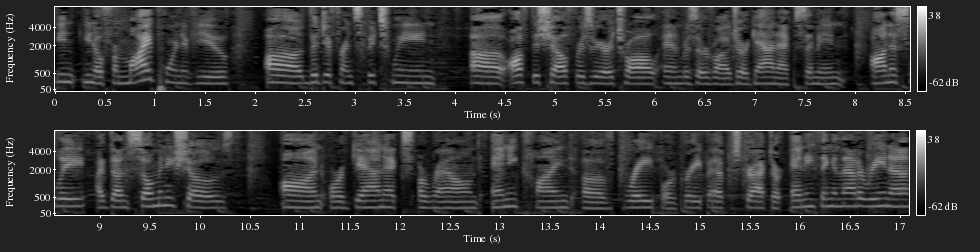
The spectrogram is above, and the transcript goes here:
you, you know, from my point of view, uh, the difference between uh, off-the-shelf resveratrol and ReserveAge Organics. I mean, honestly, I've done so many shows on organics around any kind of grape or grape extract or anything in that arena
